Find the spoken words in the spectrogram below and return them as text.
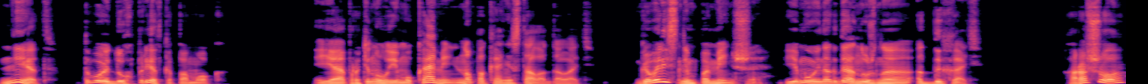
Нет, твой дух предка помог. Я протянул ему камень, но пока не стал отдавать. Говори с ним поменьше, ему иногда нужно отдыхать. Хорошо.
